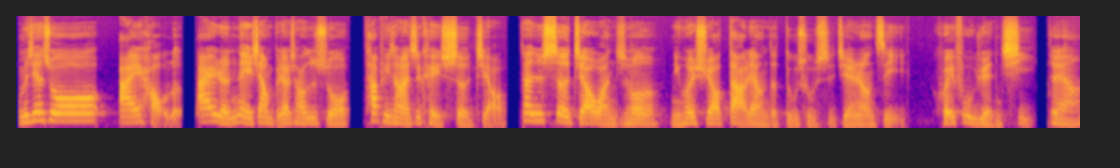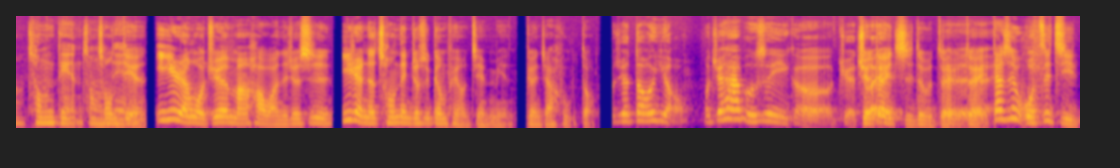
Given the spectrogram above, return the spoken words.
我们先说 I 好了，I 人内向比较像是说，他平常还是可以社交，但是社交完之后，你会需要大量的独处时间，让自己恢复元气。对啊，充电充电。充电。E 人我觉得蛮好玩的，就是 E 人的充电就是跟朋友见面，跟人家互动。我觉得都有，我觉得它不是一个绝对绝对值，对不对？对对对对。但是我自己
